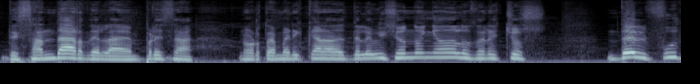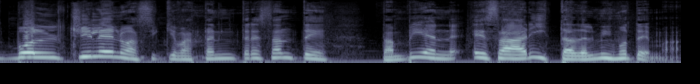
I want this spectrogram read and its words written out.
desandar de la empresa norteamericana de televisión dueña de los derechos del fútbol chileno, así que va a estar interesante también esa arista del mismo tema.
